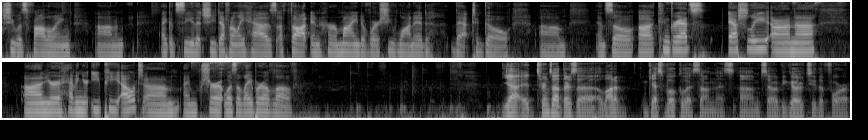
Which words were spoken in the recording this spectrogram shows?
she was following. Um, I could see that she definitely has a thought in her mind of where she wanted that to go. Um, and so, uh, congrats, Ashley, on uh, on your having your EP out. Um, I'm sure it was a labor of love. Yeah, it turns out there's a, a lot of guest vocalists on this. Um, so if you go to the four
